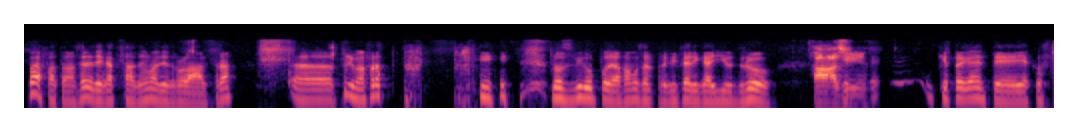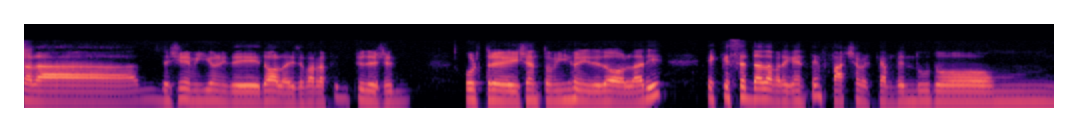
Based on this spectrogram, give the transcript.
poi ha fatto una serie di cazzate una dietro l'altra, eh, prima fra tutti lo sviluppo della famosa periferica U-Draw, Ah, che, sì. che praticamente gli è costata decine di milioni di dollari, si parla più, più di oltre i 100 milioni di dollari, e che si è data praticamente in faccia perché ha venduto un,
